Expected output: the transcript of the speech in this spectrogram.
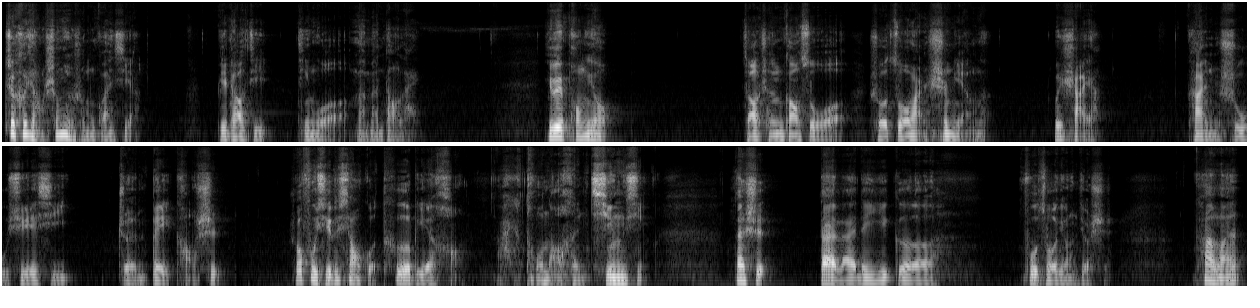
这和养生有什么关系啊？别着急，听我慢慢道来。一位朋友早晨告诉我说，昨晚失眠了，为啥呀？看书学习，准备考试，说复习的效果特别好，哎呀，头脑很清醒。但是带来的一个副作用就是，看完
